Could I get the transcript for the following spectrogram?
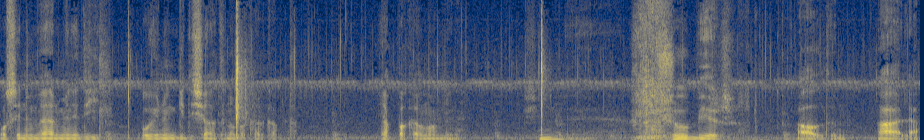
O senin vermeni değil, oyunun gidişatına bakar kaptan. Yap bakalım hamleni. şimdi şu bir aldın hala.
